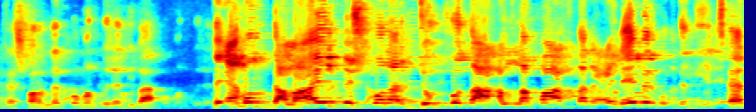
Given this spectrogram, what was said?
এটা স্বর্ণের প্রমাণ করে দিবা। তো এমন দালাইল পেশ করার যোগ্যতা আল্লাহ পাক তার এলেমের মধ্যে দিয়েছেন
